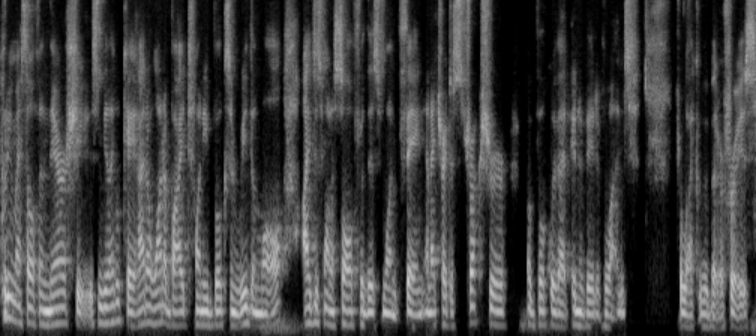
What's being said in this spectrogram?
putting myself in their shoes and be like okay i don't want to buy 20 books and read them all. I just want to solve for this one thing. And i try to structure a book with that innovative lens for lack of a better phrase.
